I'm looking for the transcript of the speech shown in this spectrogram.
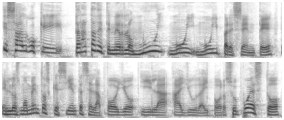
es algo que trata de tenerlo muy, muy, muy presente en los momentos que sientes el apoyo y la ayuda. Y por supuesto,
